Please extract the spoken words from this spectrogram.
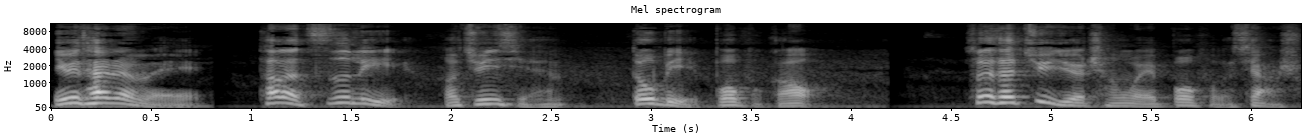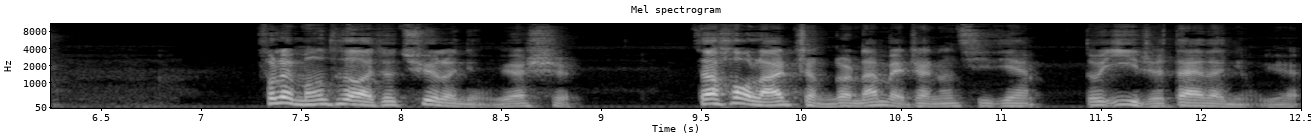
因为他认为他的资历和军衔都比波普高，所以他拒绝成为波普的下属。弗雷蒙特就去了纽约市。在后来整个南北战争期间，都一直待在纽约。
